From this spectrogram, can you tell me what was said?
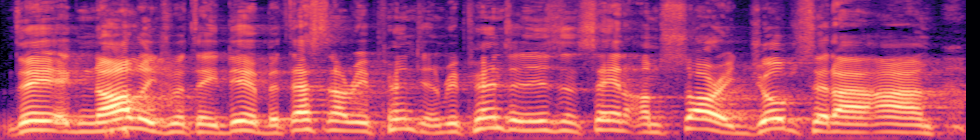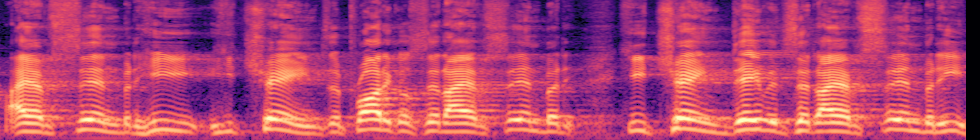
They acknowledge what they did, but that's not repentant. Repentance isn't saying, I'm sorry. Job said, I, I, I have sinned, but he, he changed. The prodigal said, I have sinned, but he changed. David said, I have sinned, but he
